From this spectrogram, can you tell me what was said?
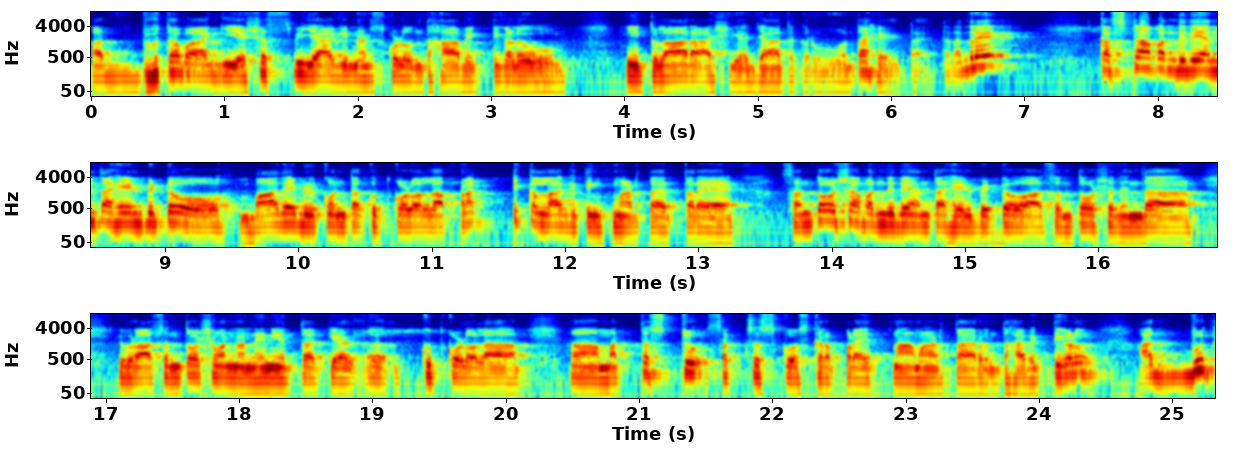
ಅದ್ಭುತವಾಗಿ, ಯಶಸ್ವಿಯಾಗಿ ನಡೆಸ್ಕೊಳ್ಳುವಂತಹ ವ್ಯಕ್ತಿಗಳು ಈ ತುಲಾರಾಶಿಯ ಜಾತಕರು ಅಂತ ಹೇಳ್ತಾ ಇರ್ತಾರೆ. ಅಂದರೆ ಕಷ್ಟ ಬಂದಿದೆ ಅಂತ ಹೇಳಿಬಿಟ್ಟು ಬಾಧೆ ಬೀಳ್ಕೊತ ಕುತ್ಕೊಳ್ಳೋಲ್ಲ ಪ್ರಾಕ್ಟಿಕಲ್ ಆಗಿ ಥಿಂಕ್ ಮಾಡ್ತಾ ಇರ್ತಾರೆ. ಸಂತೋಷ ಬಂದಿದೆ ಅಂತ ಹೇಳಿಬಿಟ್ಟು ಆ ಸಂತೋಷದಿಂದ ಇವರು ಆ ಸಂತೋಷವನ್ನು ನೆನೆಯುತ್ತಾ ಕೇಳ ಕುತ್ಕೊಳ್ಳೋಲ್ಲ. ಮತ್ತಷ್ಟು ಸಕ್ಸಸ್ಗೋಸ್ಕರ ಪ್ರಯತ್ನ ಮಾಡ್ತಾ ಇರುವಂತಹ ವ್ಯಕ್ತಿಗಳು. ಅದ್ಭುತ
